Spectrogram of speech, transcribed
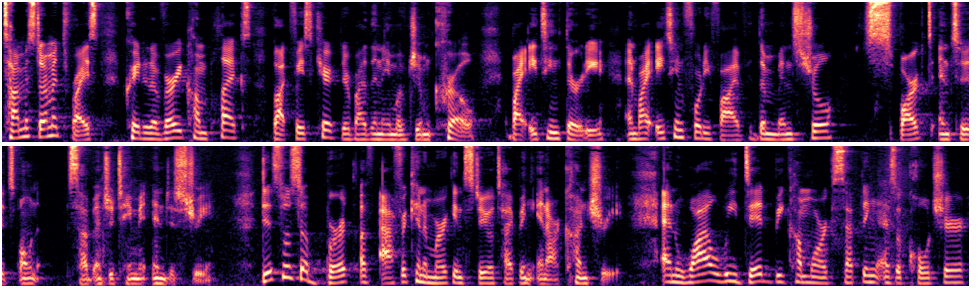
Thomas Dartmouth Rice created a very complex blackface character by the name of Jim Crow by 1830, and by 1845, the minstrel sparked into its own sub entertainment industry. This was the birth of African American stereotyping in our country. And while we did become more accepting as a culture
